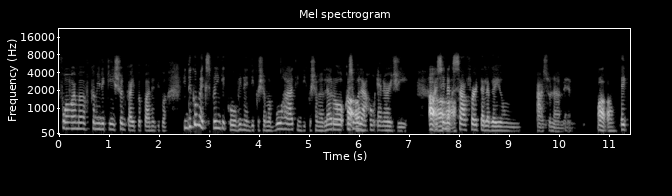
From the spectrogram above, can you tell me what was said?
form of communication kahit pa paano, di ba? Hindi ko ma-explain kay Kobe na hindi ko siya mabuhat, hindi ko siya malaro, kasi Oo. wala akong energy. Oo, in, oo. nag-suffer talaga yung aso namin. Oo. Like,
